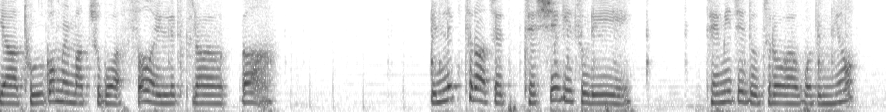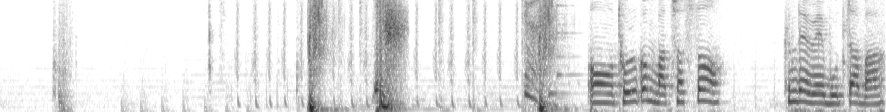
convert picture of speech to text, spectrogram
야, 돌검을 맞추고 왔어, 일렉트라가. 일렉트라 제 대쉬 기술이 데미지도 들어가거든요. 어, 돌검 맞췄어. 근데 왜 못 잡아?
